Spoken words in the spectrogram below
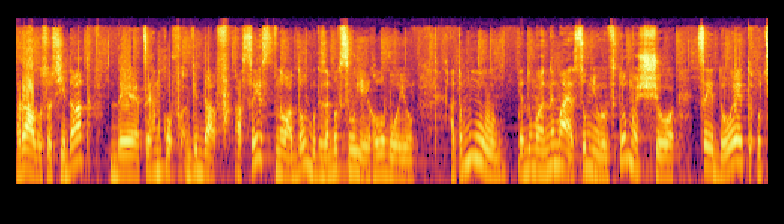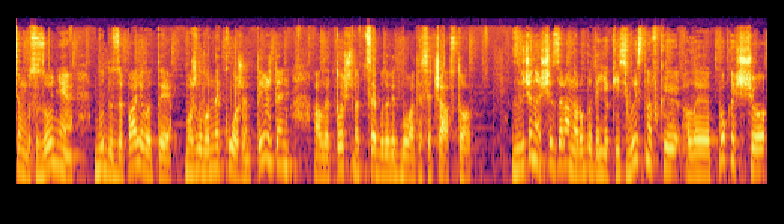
Реалу Сосідат, де циганков віддав асист, ну а Довбик забив своєю головою. А тому, я думаю, немає сумнівів в тому, що цей дует у цьому сезоні буде запалювати, можливо, не кожен тиждень, але точно це буде відбуватися часто. Звичайно, ще зарано робити якісь висновки, але поки що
